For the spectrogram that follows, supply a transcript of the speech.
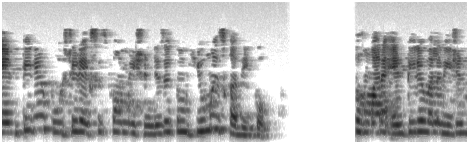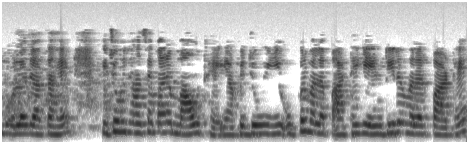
एंटीरियर पोस्टेड एक्सेस फॉर्मेशन जैसे तुम ह्यूमंस का देखो तो हमारा एंटीरियर वाला रीजन बोला जाता है कि जो जहाँ से हमारा माउथ है या फिर जो ये ऊपर वाला पार्ट है, ये एंटीरियर वाला पार्ट है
